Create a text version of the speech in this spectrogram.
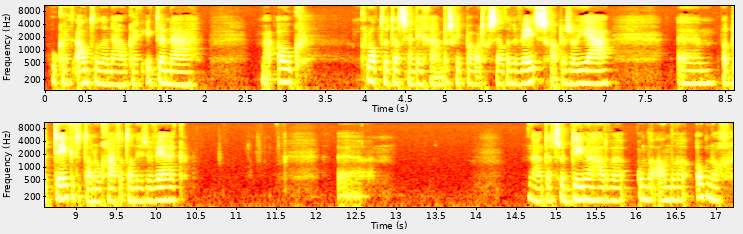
hoe kijkt Anton daarna? Hoe kijk ik daarna? Maar ook klopt het dat zijn lichaam beschikbaar wordt gesteld aan de wetenschap? En zo ja, ehm, wat betekent het dan? Hoe gaat het dan in zijn werk? Uh, nou, dat soort dingen hadden we onder andere ook nog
